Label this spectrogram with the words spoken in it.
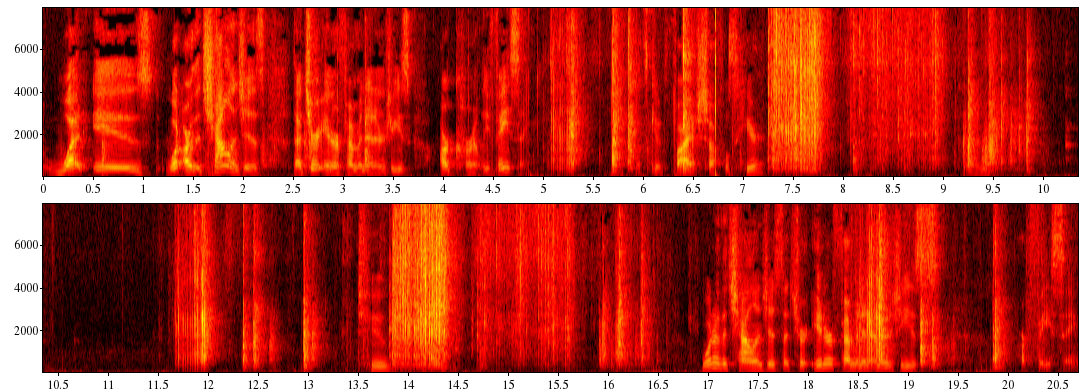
what is what are the challenges that your inner feminine energies are currently facing. Let's give five shuffles here. One, two. What are the challenges that your inner feminine energies are facing?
